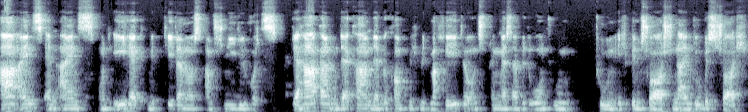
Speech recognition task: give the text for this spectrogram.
H1N1 und Ehek mit Tetanus am Schniedelwutz. Der Hakan und der Kahn, der bekommt mich mit Machete und Springmesser bedrohen tun, tun. Ich bin Schorsch. Nein, du bist Schorsch.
